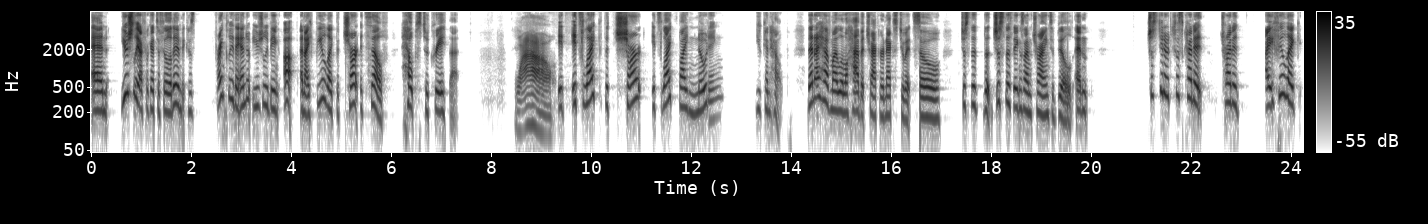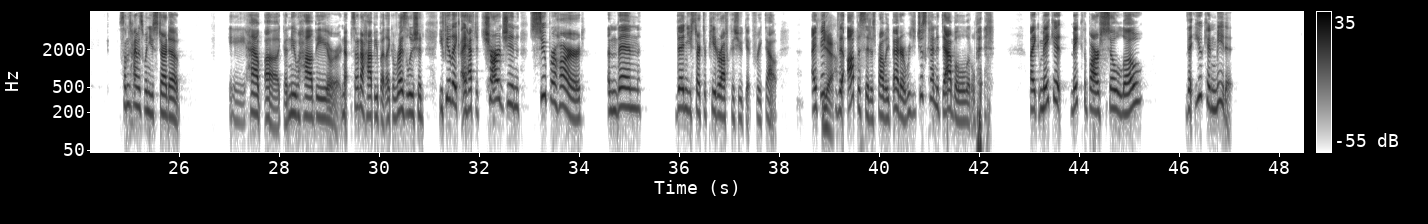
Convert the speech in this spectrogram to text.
and usually i forget to fill it in because frankly they end up usually being up and i feel like the chart itself helps to create that Wow. it it's like the chart it's like by noting you can help then i have my little habit tracker next to it so just the, the just the things i'm trying to build and just you know just kind of try to i feel like sometimes when you start a a hab uh, like a new hobby or no, it's not a hobby but like a resolution you feel like i have to charge in super hard and then then you start to peter off because you get freaked out. I think Yeah. the opposite is probably better where you just kind of dabble a little bit. Like make it make the bar so low that you can meet it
